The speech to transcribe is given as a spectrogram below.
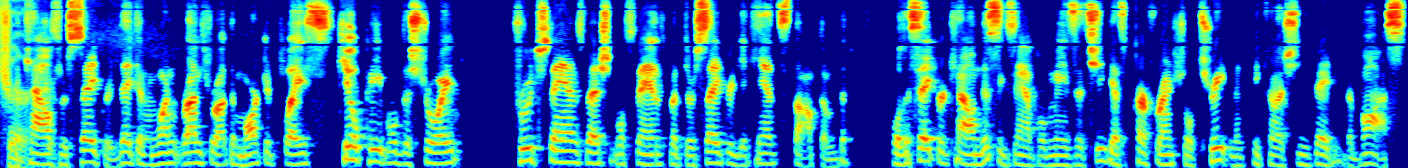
Sure. The cows are sacred. They can run, run throughout the marketplace, kill people, destroy fruit stands, vegetable stands, but they're sacred. You can't stop them. Well, the sacred cow in this example means that she gets preferential treatment because she's dating the boss.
